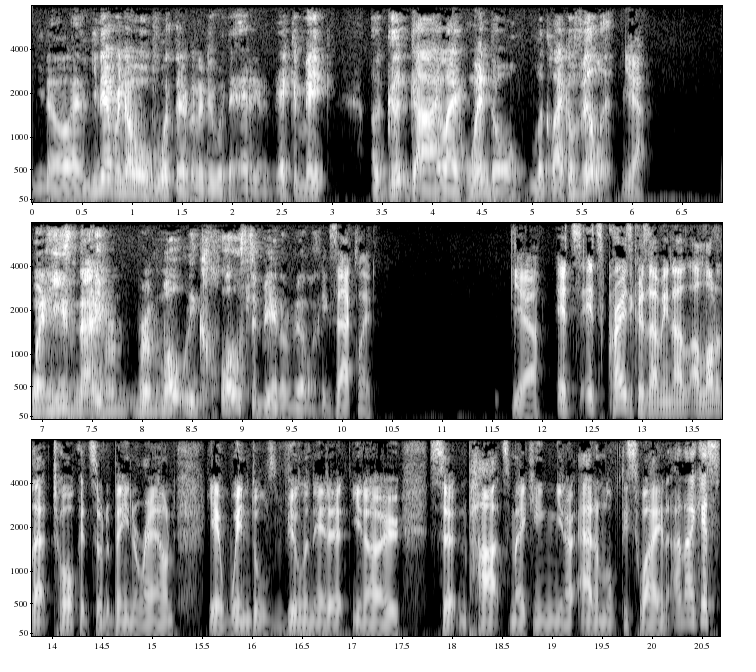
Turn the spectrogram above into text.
You know, and you never know what they're going to do with the editing. They can make a good guy like Wendell look like a villain. Yeah. When he's not even remotely close to being a villain. Exactly. Yeah, it's it's crazy because I mean a, a, lot of that talk had sort of been around yeah Wendell's villain edit, you know, certain parts making you know Adam look this way, and and I guess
